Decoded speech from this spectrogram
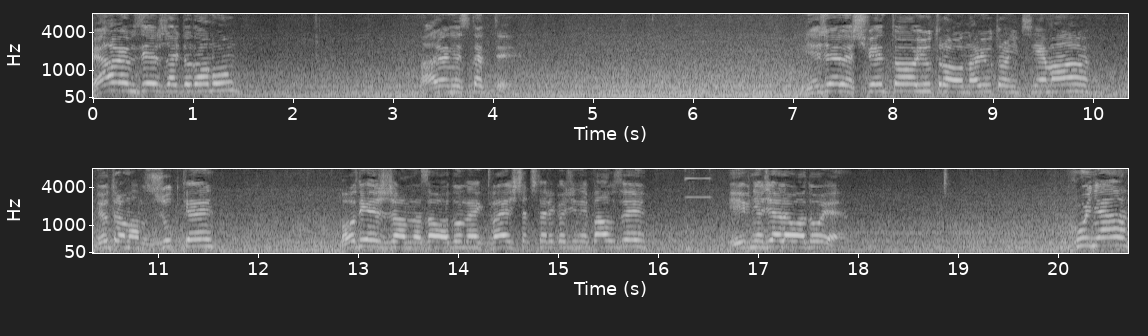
Miałem zjeżdżać do domu, ale niestety niedzielę święto, jutro, na jutro nic nie ma. Jutro mam zrzutkę. Podjeżdżam na załadunek 24 godziny pauzy i w niedzielę ładuję. Chujnia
